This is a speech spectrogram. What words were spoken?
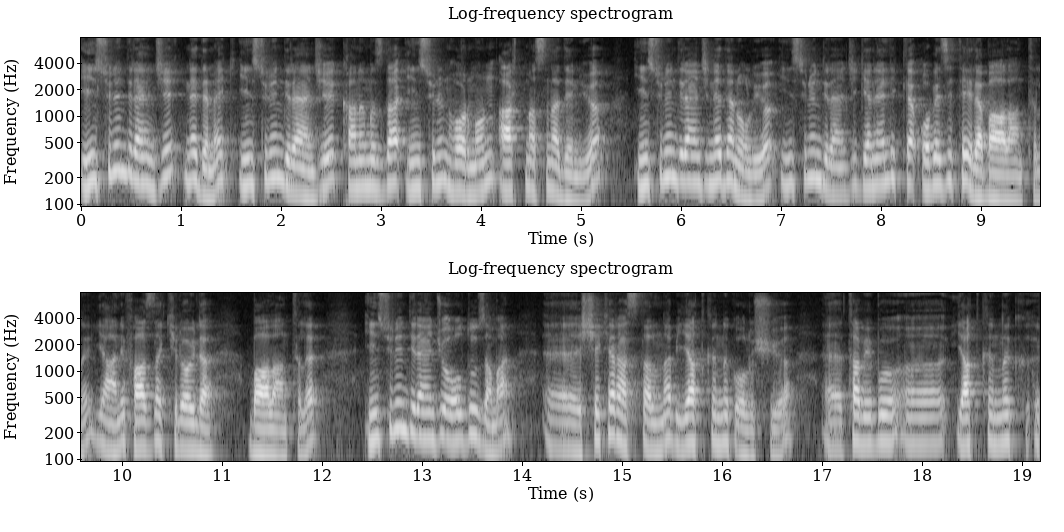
İnsülin direnci ne demek? İnsülin direnci kanımızda insülin hormonunun artmasına deniyor. İnsülin direnci neden oluyor? İnsülin direnci genellikle obezite ile bağlantılı yani fazla kiloyla bağlantılı. İnsülin direnci olduğu zaman e, şeker hastalığına bir yatkınlık oluşuyor. E, tabii bu e, yatkınlık e,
